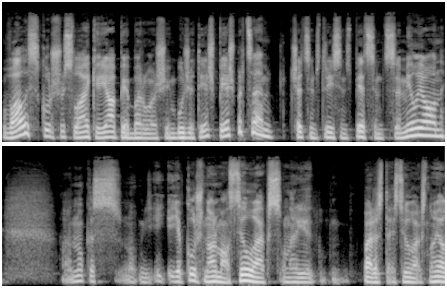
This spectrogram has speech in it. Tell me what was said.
valis, kurš visu laiku ir jāpiebaro šīm budžeta piešķirtēm - 400, 300, 500 miljoni. Uh, nu, kas nu, jebkurš normāls cilvēks un arī parastais cilvēks nu, jau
